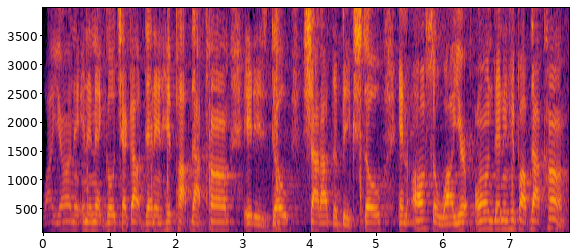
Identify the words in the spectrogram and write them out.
While you're on the internet, go check out deadendhiphop.com. It is dope. Shout out to Big Stowe. And also, while you're on deadendhiphop.com,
